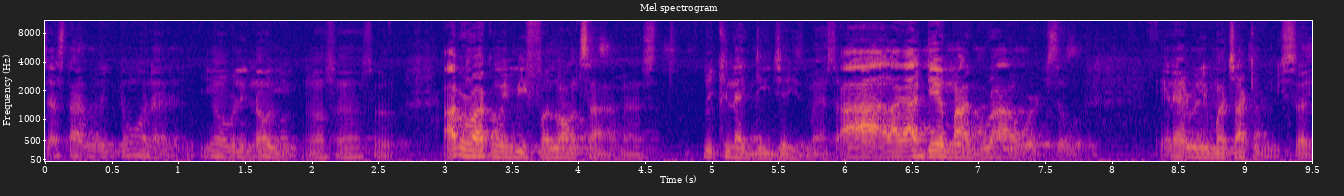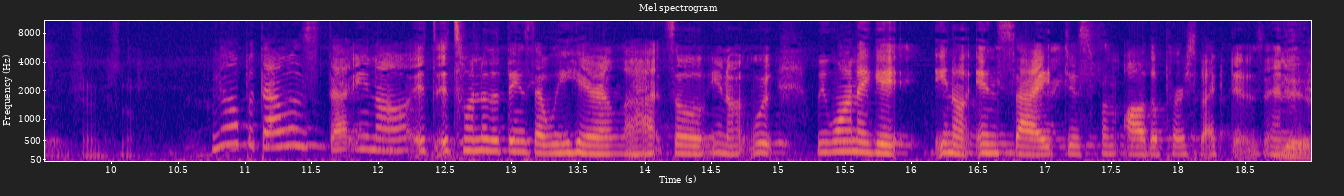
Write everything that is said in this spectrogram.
that's not really doing that. You don't really know you. You know what I'm saying? So I've been rocking with me for a long time, man. Reconnect DJs, man. So I like I did my groundwork, so it ain't really much I can really say. You feel me? So. No, but that was that. You know, it, it's one of the things that we hear a lot. So you know, we we want to get you know insight just from all the perspectives, and Yeah.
